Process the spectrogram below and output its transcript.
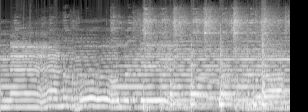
ਨੈਣ ਖੋਲ ਕੇ ਗੁਰਾਂ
